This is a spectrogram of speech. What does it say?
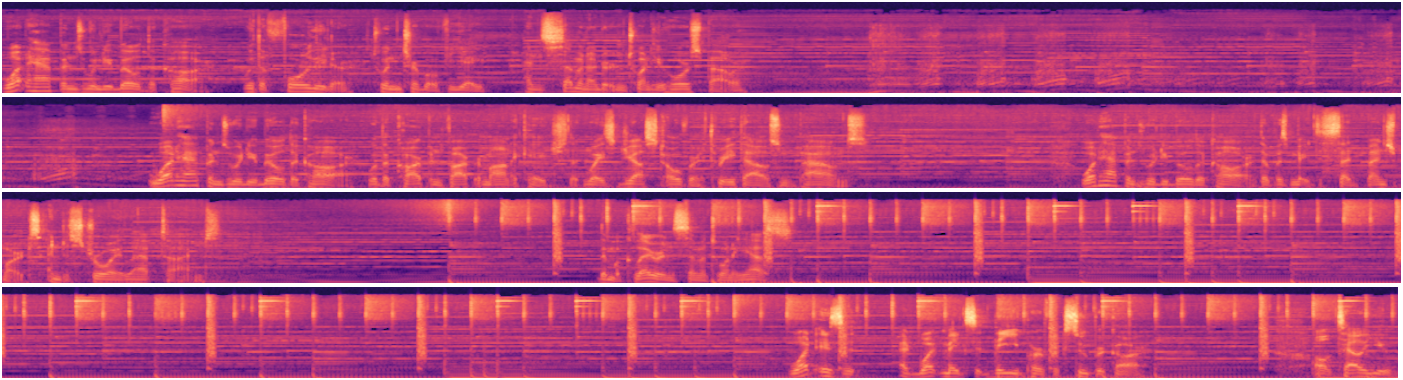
What happens when you build the car with a 4-liter twin-turbo V8 and 720 horsepower? What happens when you build a car with a carbon fiber monocage that weighs just over 3,000 pounds? What happens when you build a car that was made to set benchmarks and destroy lap times? The McLaren 720S What is it, and what makes it the perfect supercar? I'll tell you.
